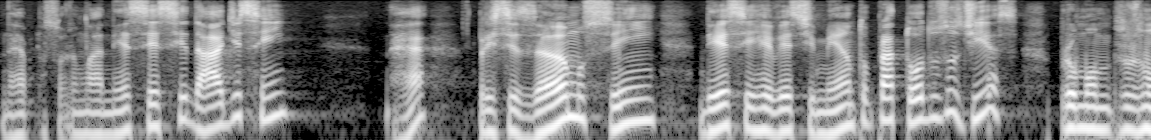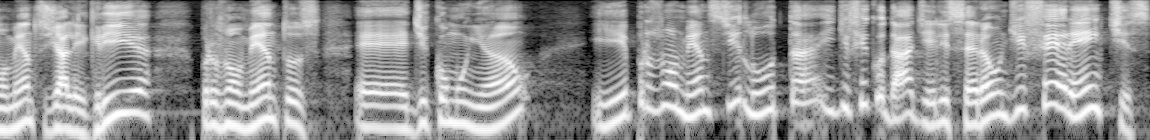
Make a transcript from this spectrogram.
né, pastor, uma necessidade, sim. Né? Precisamos, sim, desse revestimento para todos os dias, para os momentos de alegria, para os momentos é, de comunhão e para os momentos de luta e dificuldade. Eles serão diferentes,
